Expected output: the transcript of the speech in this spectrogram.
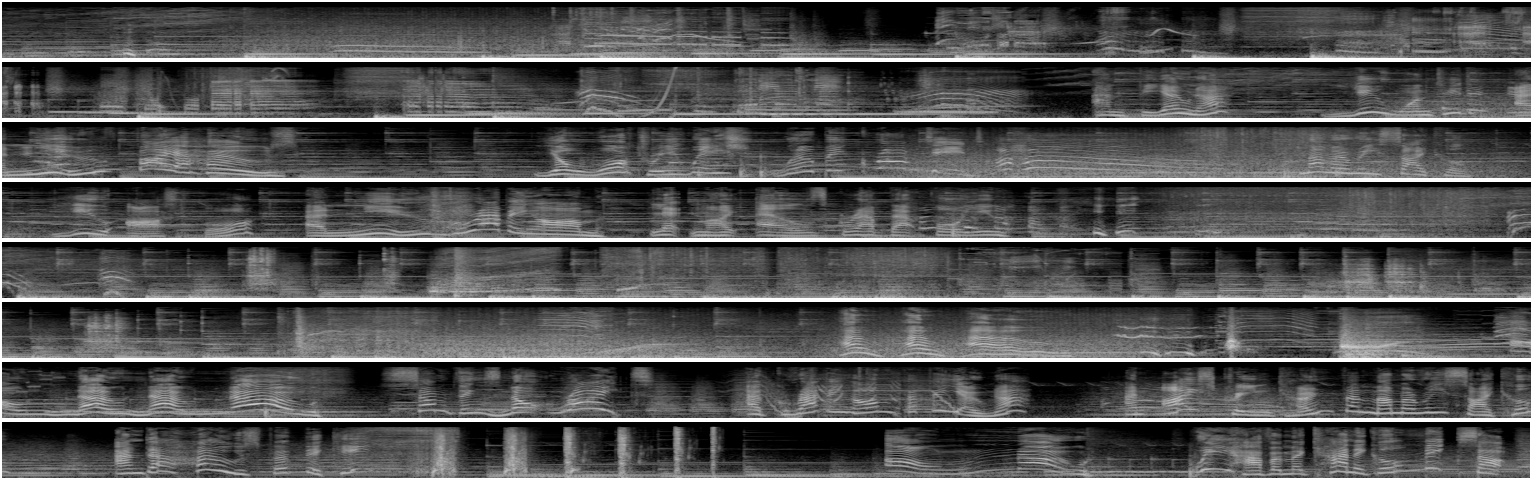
and Fiona, you wanted a new fire hose. Your watery wish will be granted. Mama Recycle, you asked for a new grabbing arm. Let my elves grab that for you. ho, ho, ho! oh, no, no, no! Something's not right! A grabbing arm for Fiona, an ice cream cone for Mama Recycle, and a hose for Vicky. Oh no! We have a mechanical mix-up!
